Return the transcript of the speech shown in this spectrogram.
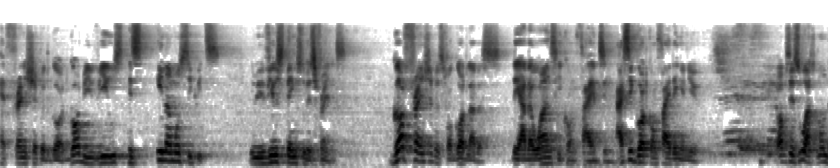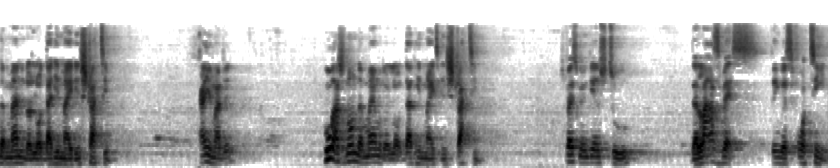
her friendship with God. God reveals his innermost secrets, he reveals things to his friends. God's friendship is for God lovers. They are the ones he confides in. I see God confiding in you. Bible says, Who has known the man of the Lord that he might instruct him? Can you imagine? Who has known the mind of the Lord that he might instruct him? First Corinthians 2, the last verse, I think verse 14.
